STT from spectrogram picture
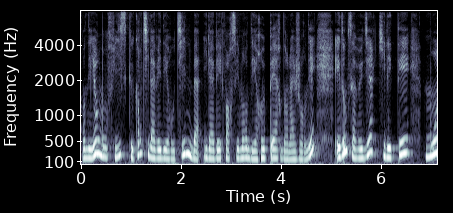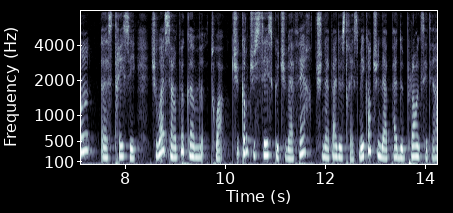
en ayant mon fils que quand il avait des routines, bah, il avait forcément des repères dans la journée et donc ça veut dire qu'il était moins euh, stressé. Tu vois, c'est un peu comme toi. Tu, quand tu sais ce que tu vas faire, tu n'as pas de stress. Mais quand tu n'as pas de plan, etc.,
